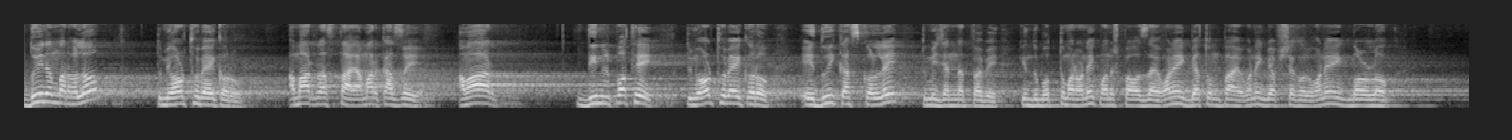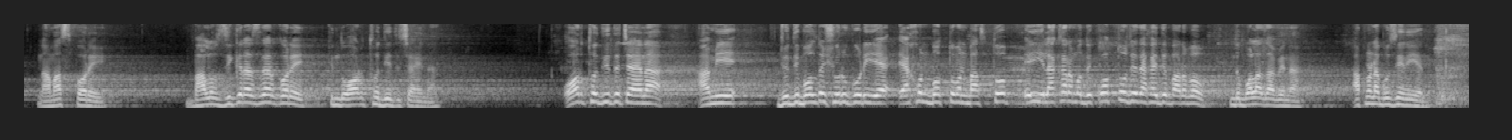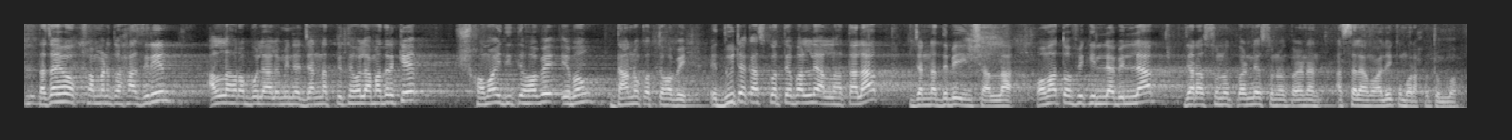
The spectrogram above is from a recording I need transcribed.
দুই নম্বর হলো, তুমি অর্থ ব্যয় করো। আমার রাস্তায়, আমার কাজে, আমার দিনের পথে তুমি অর্থ ব্যয় করো। এই দুই কাজ করলে তুমি জান্নাত পাবে। কিন্তু বর্তমান অনেক মানুষ পাওয়া যায়, অনেক বেতন পায়, অনেক ব্যবসা করে, অনেক বড় লোক নামাজ পড়ে, ভালো জিজ্ঞাসগার করে, কিন্তু অর্থ দিতে চায় না। অর্থ দিতে চায় না। আমি যদি বলতে শুরু করি এখন বর্তমান বাস্তব, এই এলাকার মধ্যে কত যে দেখাইতে পারব, কিন্তু বলা যাবে না। আপনারা বুঝিয়ে নিয়েন। তা যাই হোক, সম্মানিত হাজিরিন, আল্লাহ রব্বুল আলমিনের জান্নাত পেতে হলে আমাদেরকে সময় দিতে হবে এবং দানও করতে হবে। এই দুইটা কাজ করতে পারলে আল্লাহ তালা জান্নাত দেবে ইনশাআল্লাহ। ওমা তৌফিক ইল্লা বিল্লাহ। যারা সুনত পারেন সুনত পারেন আসসালামু আলাইকুম রহমতুল্লাহ।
